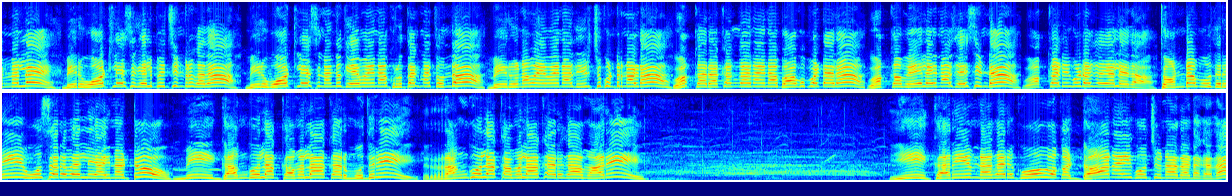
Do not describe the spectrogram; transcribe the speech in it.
ఎమ్మెల్యే? మీరు ఓట్లేసి గెలిపించిండ్రు కదా. మీరు ఓట్లేసినందుకు ఏమైనా కృతజ్ఞత ఉందా? మీ రుణం ఏమైనా తీర్చుకుంటున్నాడా? ఒక్క రకంగానైనా బాగుపడ్డారా? ఒక్క మేలైనా చేసిండా? ఒక్కడి కూడా చేయలేదా? తొండ ముదిరి ఊసరవెల్లి అయినట్టు మీ గంగుల కమలాకర్ ముదిరి రంగుల కమలాకర్గా మారి ఈ కరీంనగర్కు ఒక డాన్ అయి కూర్చున్నాడట కదా.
